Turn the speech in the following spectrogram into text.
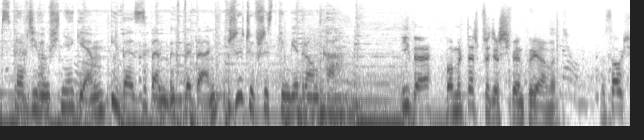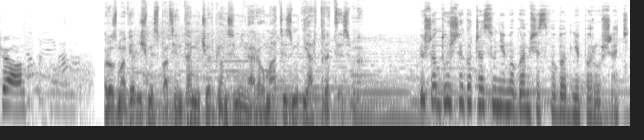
Z prawdziwym śniegiem i bez zbędnych pytań. Życzy wszystkim Biedronka. Idę, bo my też przecież świętujemy. Wesołych świąt! Rozmawialiśmy z pacjentami cierpiącymi na reumatyzm i artretyzm. Już od dłuższego czasu nie mogłam się swobodnie poruszać,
